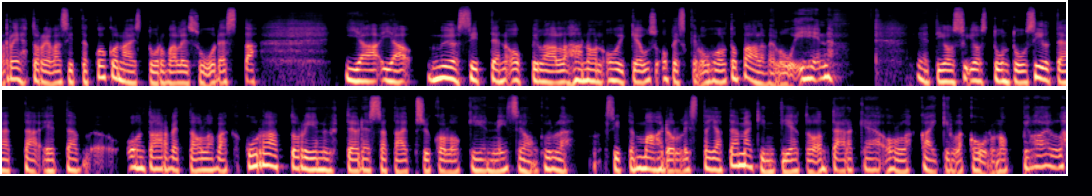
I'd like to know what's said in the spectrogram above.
rehtorilla sitten kokonaisturvallisuudesta. Ja, ja myös sitten oppilaallahan on oikeus opiskeluhuoltopalveluihin – että jos, jos tuntuu siltä, että, että on tarvetta olla vaikka kuraattoriin yhteydessä tai psykologiin, niin se on kyllä sitten mahdollista. Ja tämäkin tieto on tärkeää olla kaikilla koulun oppilailla.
